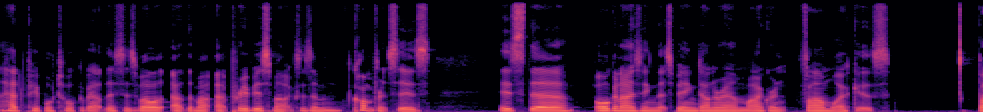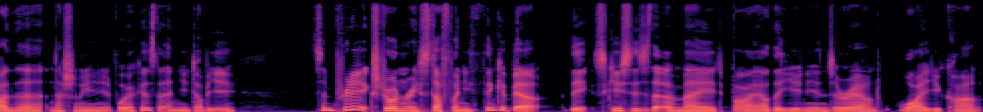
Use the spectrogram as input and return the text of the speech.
had people talk about this as well at the at previous Marxism conferences, is the organising that's being done around migrant farm workers by the National Union of Workers, the NUW. Some pretty extraordinary stuff when you think about the excuses that are made by other unions around why you can't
